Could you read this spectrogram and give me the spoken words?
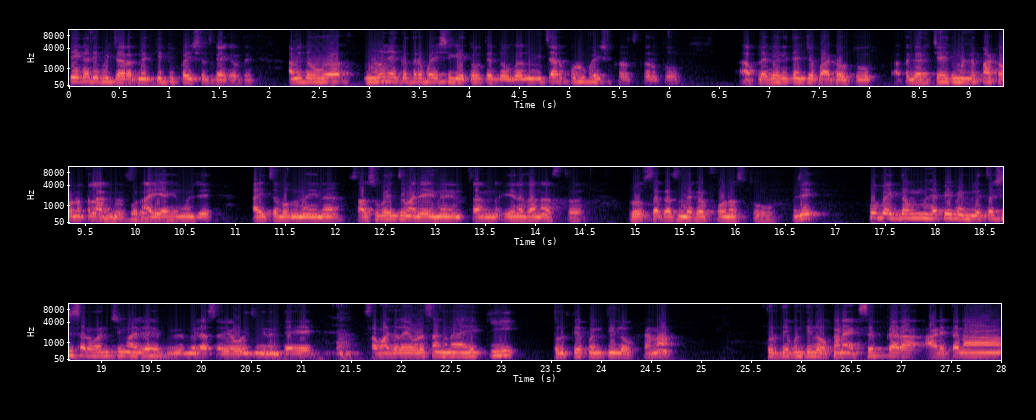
ते कधी विचारत नाहीत की तू पैसेच काय करते आम्ही दोघं मिळून एकत्र पैसे घेतो ते दोघं विचार करून पैसे खर्च करतो. आपल्या घरी त्यांचे पाठवतो. आता घरचे आहेत म्हणलं पाठवणं तर बरोबर. आई आहे म्हणजे आईचं बघणं येणं सासूबाईंचं माझ्या येणं येणं जाणं असतं. रोज सकाळ संध्याकाळ फोन असतो. म्हणजे खूप एकदम हॅपी फॅमिली तशी सर्वांची माझ्या हॅपी फॅमिली असावी एवढीच विनंती आहे. समाजाला एवढं सांगणं आहे की तृतीयपंथी लोकांना तृतीयपंथी लोकांना ऍक्सेप्ट करा आणि त्यांना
